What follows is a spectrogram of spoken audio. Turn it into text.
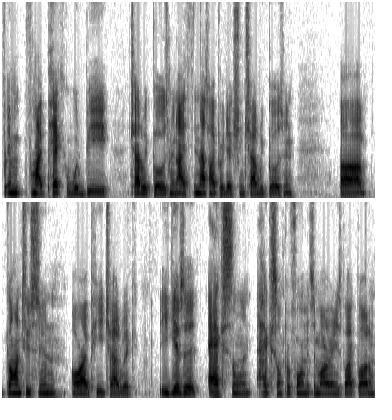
for, for my pick would be Chadwick Boseman. I think that's my prediction. Chadwick Boseman. Uh, gone too soon. R.I.P. Chadwick. He gives an excellent, excellent performance in Ma Rainey's Black Bottom.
